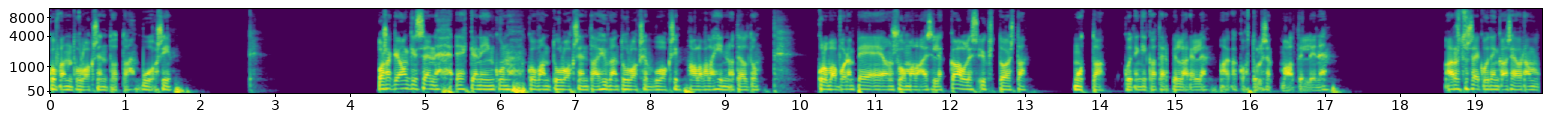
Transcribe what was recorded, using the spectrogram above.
kovan tuloksen tota, vuosi. Osake onkin sen ehkä niin kuin kovan tuloksen tai hyvän tuloksen vuoksi halvalla hinnoiteltu. Kuluvan vuoden PE on suomalaisille kallis 11, mutta kuitenkin Caterpillarille aika kohtuullisen maltillinen. Arvostus ei kuitenkaan seura-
